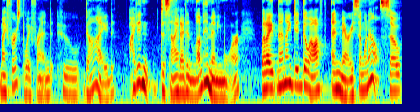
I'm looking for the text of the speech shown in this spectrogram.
my first boyfriend who died, I didn't decide I didn't love him anymore, but I then I did go off and marry someone else. So,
